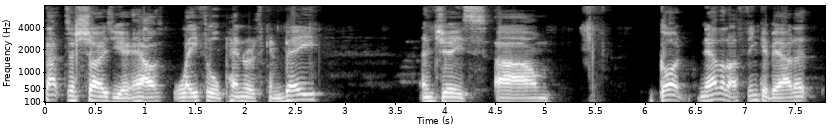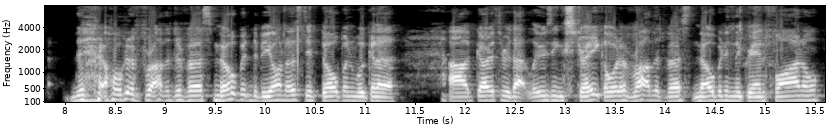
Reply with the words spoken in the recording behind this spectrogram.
that just shows you how lethal Penrith can be. And geez, um, God, now that I think about it, I would have rather reversed Melbourne, to be honest. If Melbourne were going to uh, go through that losing streak, I would have rather reversed Melbourne in the grand final.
